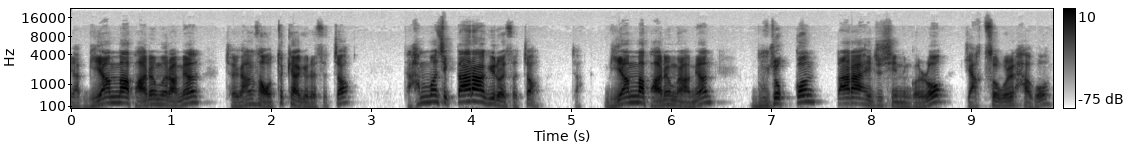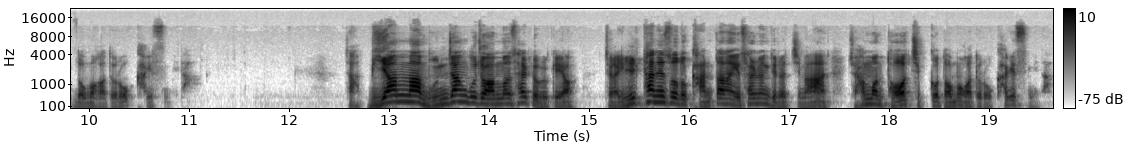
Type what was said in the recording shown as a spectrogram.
야, 미얀마 발음을 하면 저희가 항상 어떻게 하기로 했었죠? 자, 한 번씩 따라 하기로 했었죠? 자, 미얀마 발음을 하면 무조건 따라 해 주시는 걸로 약속을 하고 넘어가도록 하겠습니다. 자, 미얀마 문장 구조 한번 살펴볼게요. 제가 1탄에서도 간단하게 설명드렸지만 저한번 더 짚고 넘어가도록 하겠습니다.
